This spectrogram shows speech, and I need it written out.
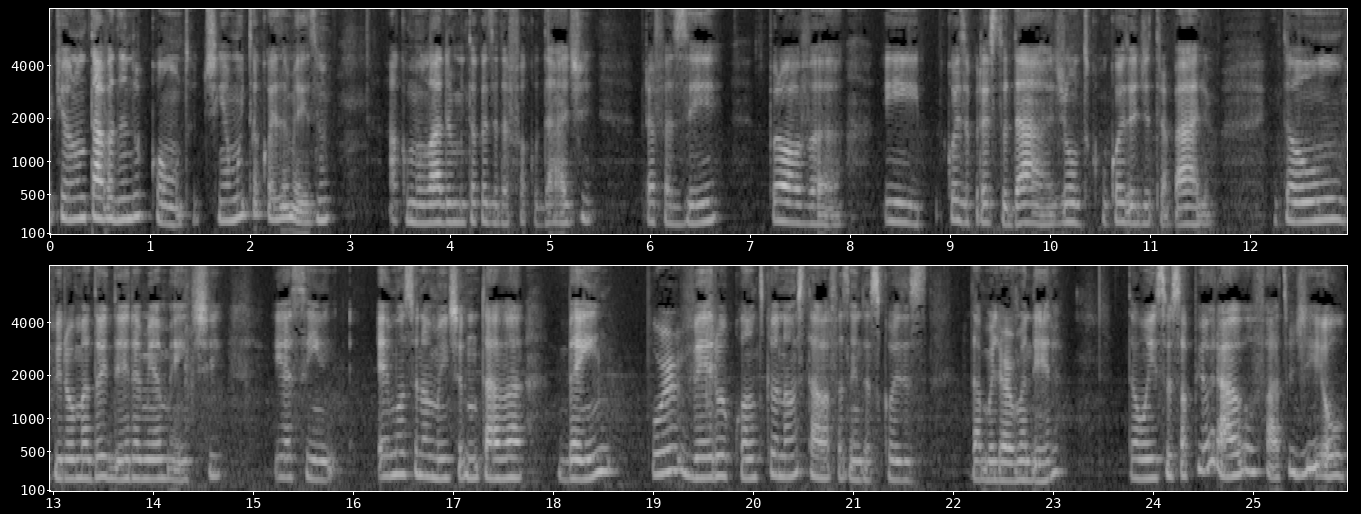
porque eu não estava dando conta. Tinha muita coisa mesmo acumulada, muita coisa da faculdade para fazer, prova e coisa para estudar junto com coisa de trabalho. Então virou uma doideira a minha mente e assim, emocionalmente eu não estava bem por ver o quanto que eu não estava fazendo as coisas da melhor maneira. Então isso só piorava o fato de eu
